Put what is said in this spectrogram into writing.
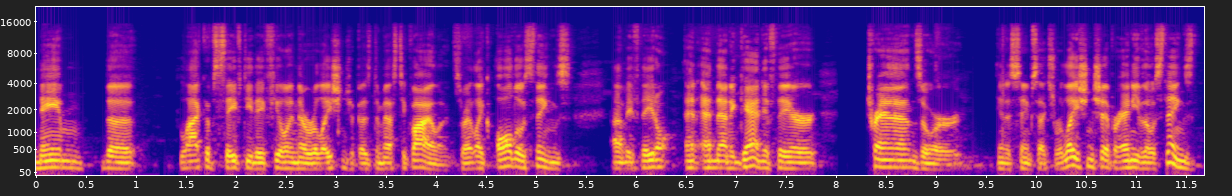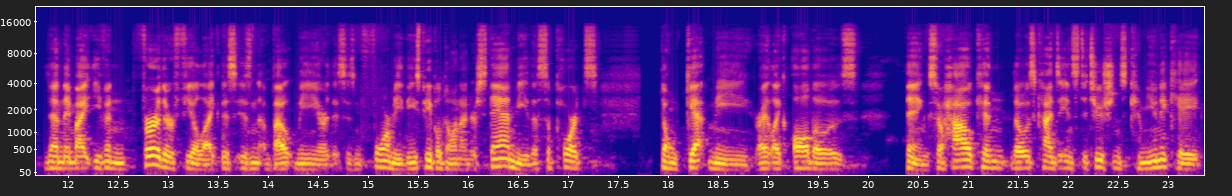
name the lack of safety they feel in their relationship as domestic violence, right? Like all those things. Um, if they don't, and, and then again, if they're trans or in a same sex relationship or any of those things, then they might even further feel like this isn't about me or this isn't for me. These people don't understand me. The supports don't get me, right? Like all those things. So, how can those kinds of institutions communicate?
